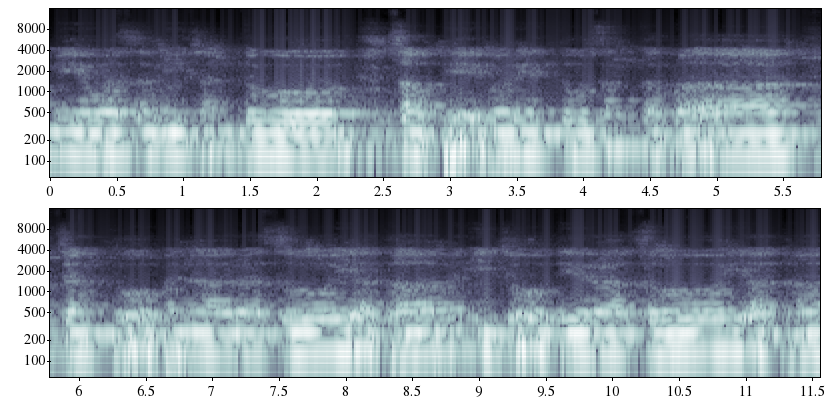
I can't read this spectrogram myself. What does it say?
เมวสมิชันตุสัพเพปเรนตุสังกปาจันโทปนารโสยธามณิโชติรโสยธา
